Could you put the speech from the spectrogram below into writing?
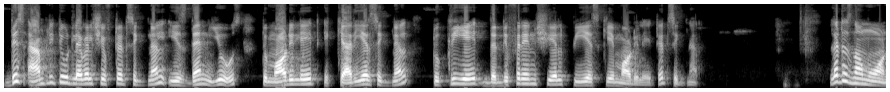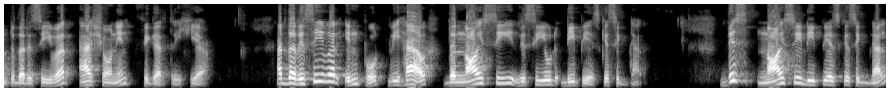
This amplitude level shifted signal is then used to modulate a carrier signal to create the differential PSK modulated signal. Let us now move on to the receiver as shown in figure 3 here. At the receiver input, we have the noisy received DPSK signal. This noisy DPSK signal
